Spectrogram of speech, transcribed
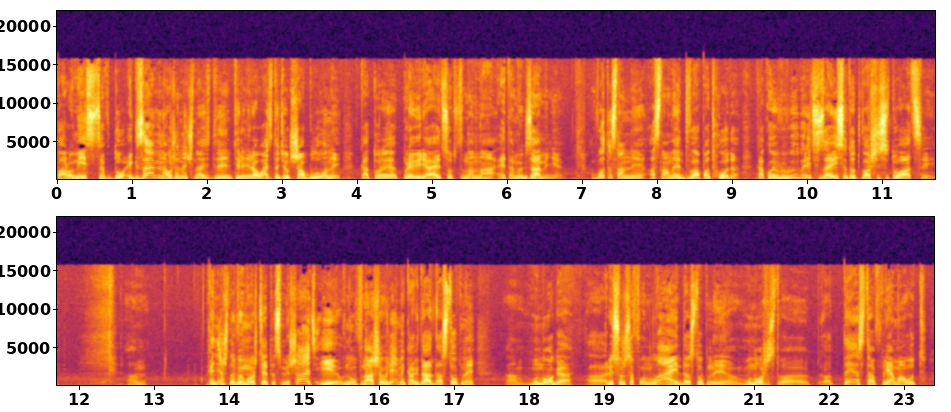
пару месяцев до экзамена уже начинаете тренировать вот эти вот шаблоны, которые проверяют, собственно, на этом экзамене. Вот основные, основные два подхода. Какой вы выберете, зависит от вашей ситуации. Конечно, вы можете это смешать, и ну, в наше время, когда доступны много а, ресурсов онлайн, доступны множество э, тестов, прямо вот а,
